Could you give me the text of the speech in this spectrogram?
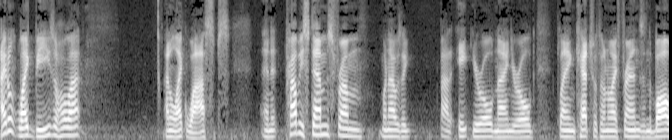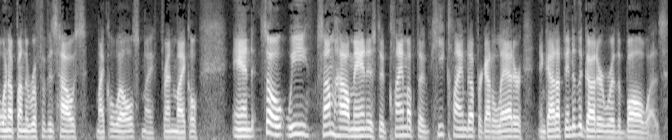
I don't like bees a whole lot. I don't like wasps and it probably stems from when I was a, about an eight year old, nine year old, playing catch with one of my friends, and the ball went up on the roof of his house. Michael Wells, my friend Michael, And so we somehow managed to climb up the, he climbed up or got a ladder and got up into the gutter where the ball was.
